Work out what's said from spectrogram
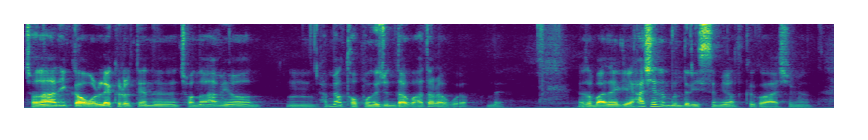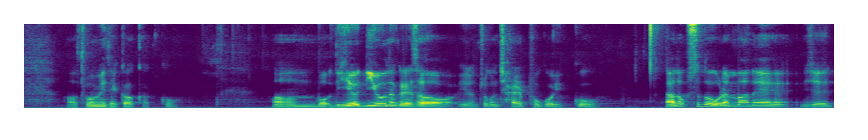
전화하니까 원래 그럴 때는 전화하면 음, 한 명 더 보내준다고 하더라고요. 네. 그래서 만약에 하시는 분들이 있으면 그거 아시면 어, 도움이 될 것 같고, 음, 뭐 니오, 니오는 그래서 이런 쪽은 잘 보고 있고, 나녹스도 오랜만에 이제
